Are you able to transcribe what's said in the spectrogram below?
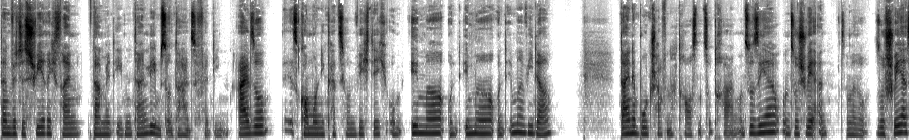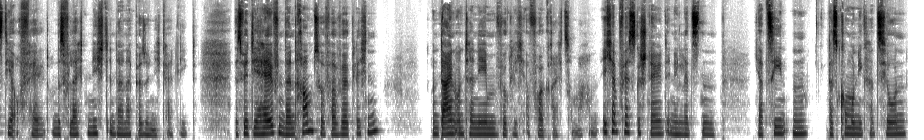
dann wird es schwierig sein, damit eben deinen Lebensunterhalt zu verdienen. Also ist Kommunikation wichtig, um immer und immer und immer wieder deine Botschaft nach draußen zu tragen. Und so sehr und so schwer, sagen wir so, so schwer es dir auch fällt und es vielleicht nicht in deiner Persönlichkeit liegt. Es wird dir helfen, deinen Traum zu verwirklichen und dein Unternehmen wirklich erfolgreich zu machen. Ich habe festgestellt in den letzten Jahrzehnten, dass Kommunikation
